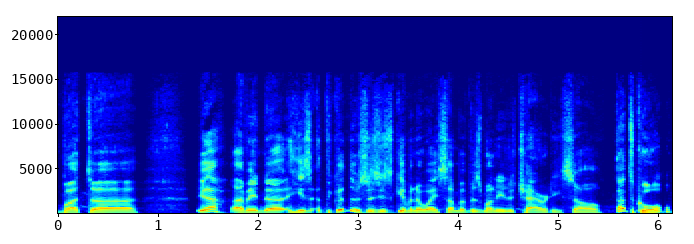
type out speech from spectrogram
But uh, yeah, I mean, uh, he's the good news is he's giving away some of his money to charity. So That's cool.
